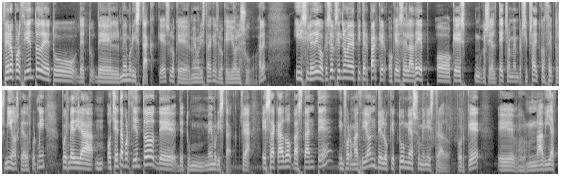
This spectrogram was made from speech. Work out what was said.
0% de tu, de tu- del memory stack, que es lo que el memory stack es lo que yo le subo, ¿vale? Y si le digo que es el síndrome de Peter Parker, o que es el ADEP, o que es el Techo Membership Site, conceptos míos creados por mí, pues me dirá mm, 80% de, de tu memory stack. O sea, he sacado bastante información de lo que tú me has suministrado, porque eh, no había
